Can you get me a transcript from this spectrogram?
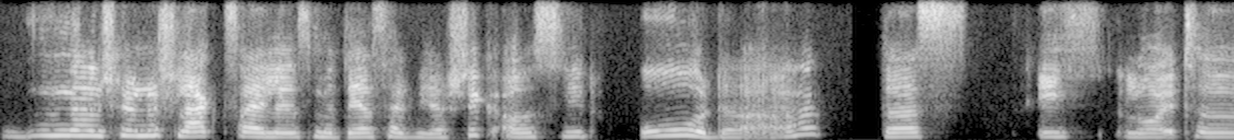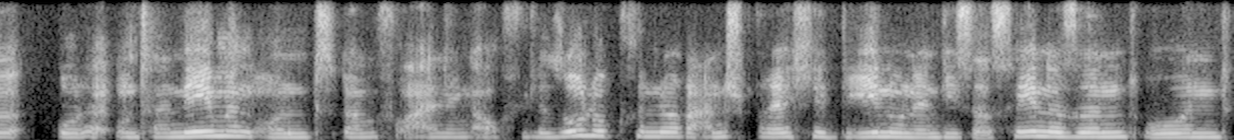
eine schöne Schlagzeile ist, mit der es halt wieder schick aussieht, oder dass ich Leute oder Unternehmen und ähm, vor allen Dingen auch viele Solopreneure anspreche, die nun in dieser Szene sind und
